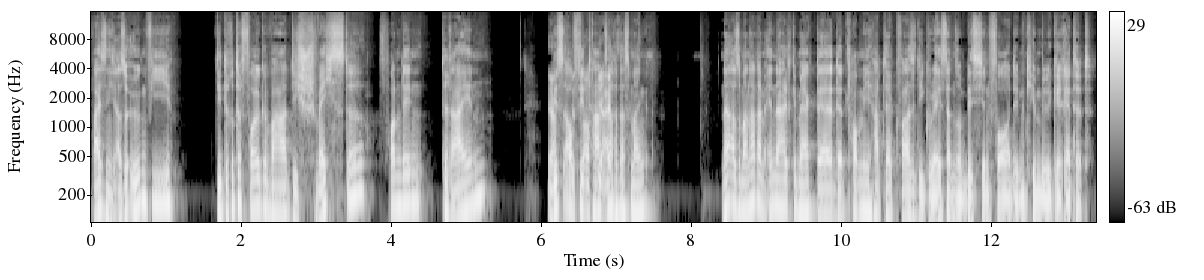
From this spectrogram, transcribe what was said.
weiß ich nicht. Also irgendwie, die dritte Folge war die schwächste von den dreien. Ja, bis auf die Tatsache, die dass man Ne, also man hat am Ende halt gemerkt, der, der Tommy hat ja quasi die Grace dann so ein bisschen vor dem Kimball gerettet.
